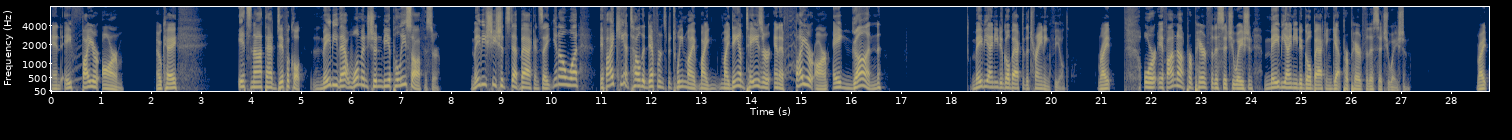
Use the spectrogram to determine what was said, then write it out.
and a firearm. Okay? It's not that difficult. Maybe that woman shouldn't be a police officer. Maybe she should step back and say, you know what? If I can't tell the difference between my my my damn taser and a firearm, a gun, maybe I need to go back to the training field, right? Or if I'm not prepared for this situation, maybe I need to go back and get prepared for this situation. Right?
